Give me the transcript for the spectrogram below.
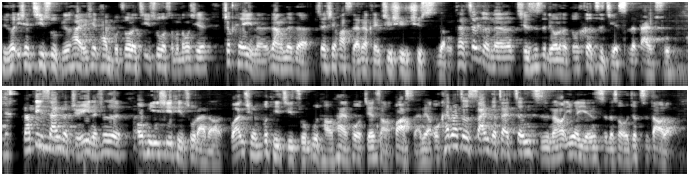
比如说一些技术，比如它有一些碳捕捉的技术或什么东西，就可以呢让那个这些化石燃料可以继续去使用。那这个呢，其实是留了很多各自解释的但书。那第三个决议呢，就是 OPEC 提出来的，完全不提及。逐步淘汰或减少化石燃料。我看到这三个在争执，然后因为延时的时候，我就知道了，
